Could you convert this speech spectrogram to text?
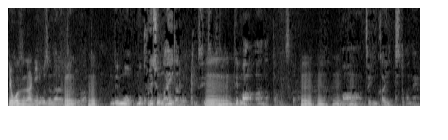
横綱に。横綱にならなくていろいろあって、でもうもうこれ以上ないだろうっていう成績で、でまあああなったわけですから、うんうんうんまあ全会一致とかね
